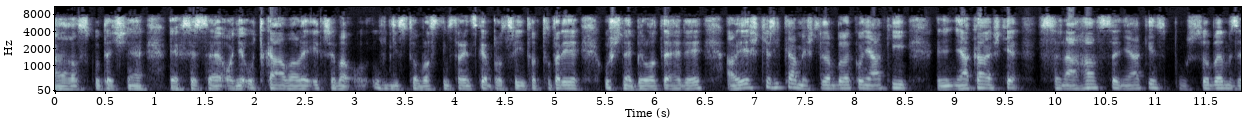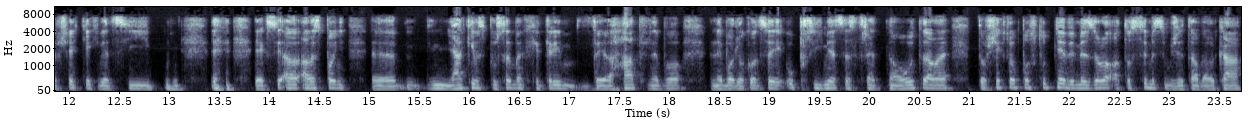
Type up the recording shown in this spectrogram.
a skutečně jak si se o ně utkávali i třeba uvnitř toho vlastním stranickém prostředí. To, to tady už nebylo tehdy, ale ještě říkám, ještě tam byl jako nějaký, nějaká ještě snaha se nějakým způsobem ze všech těch věcí, jak si alespoň eh, nějakým způsobem chytrým vylhat nebo, nebo dokonce i upřímně se střetnout, ale to všechno postupně vymizelo a to si myslím, že ta velká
